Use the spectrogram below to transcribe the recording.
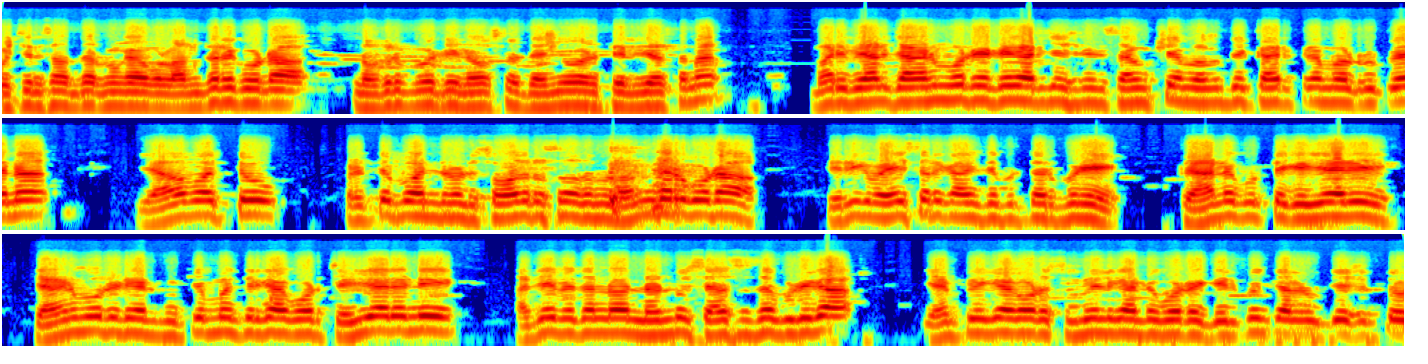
వచ్చిన సందర్భంగా వాళ్ళందరూ కూడా నదులుపోటీ నమస్కారం ధన్యవాదాలు తెలియజేస్తున్నా. మరి వేళ జగన్మోహన్ రెడ్డి గారు చేసిన సంక్షేమ అభివృద్ధి కార్యక్రమాల రూపేణా యావత్తు ప్రతిబంధుడు సోదర సోదరులు అందరూ కూడా తిరిగి వైఎస్ఆర్ కాంగ్రెస్ తరపుని ప్యాన గుర్తు గెయ్యాలి జగన్మోహన్ రెడ్డి గారు ముఖ్యమంత్రిగా కూడా చేయాలని అదే విధంగా నన్ను శాసనసభ్యుడిగా ఎంపీగా కూడా సునీల్ గారిని కూడా గెలిపించాలనే ఉద్దేశంతో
